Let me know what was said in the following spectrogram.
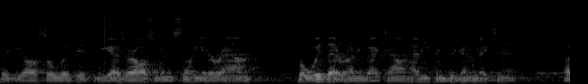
but you also look at, you guys are also going to sling it around. But with that running back talent, how do you think they're going to mix in? I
